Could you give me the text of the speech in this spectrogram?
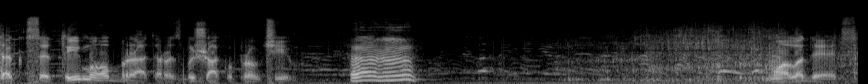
Так це ти мого брата розбишаку провчив. Ага. Молодець.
